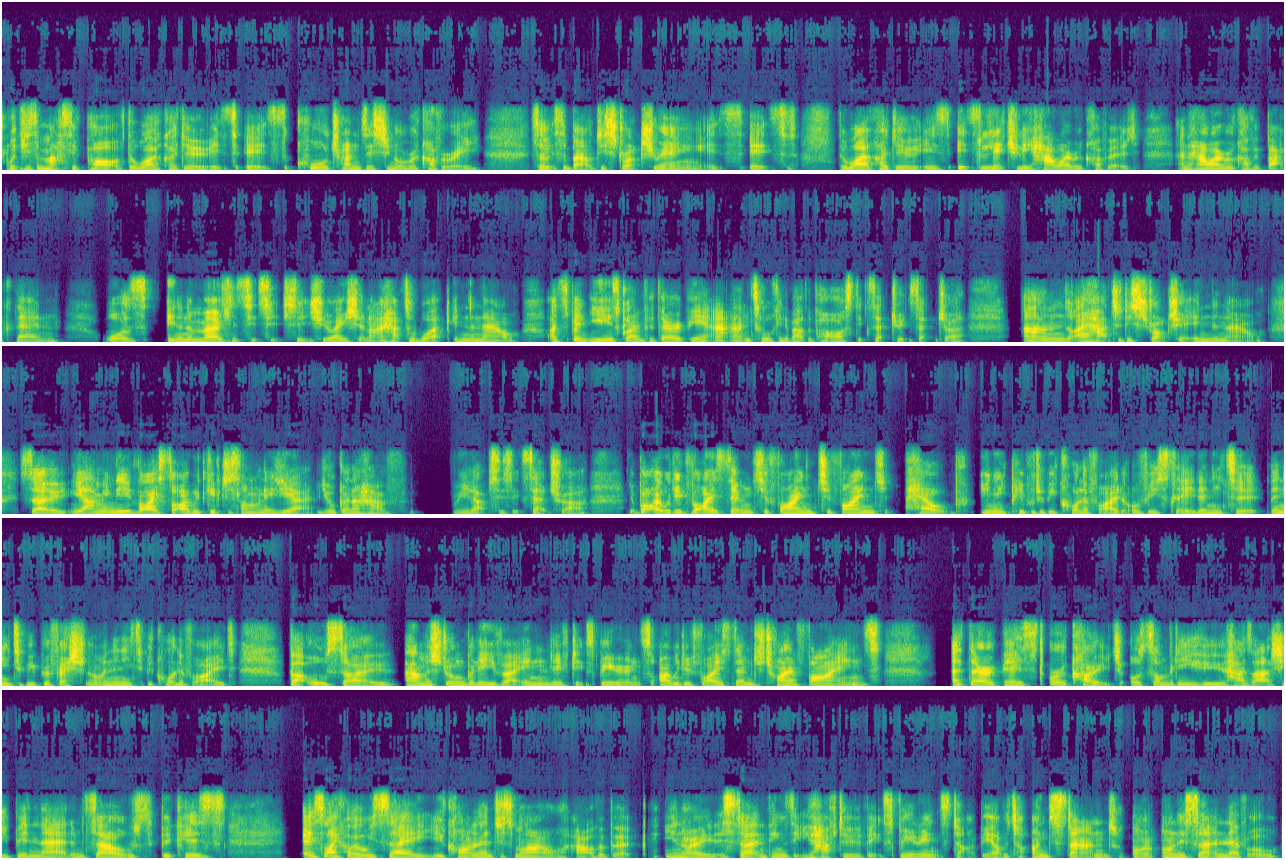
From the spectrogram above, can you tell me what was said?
which is a massive part of the work I do. It's it's core transitional recovery. So it's about destructuring. It's it's the work I do is it's literally how I recovered. And how I recovered back then was in an emergency situation. I had to work in the now. I'd spent years going for therapy and, and talking about the past, etc., etc and I had to destructure in the now. So, yeah, I mean, the advice that I would give to someone is yeah, you're going to have relapses etc but i would advise them to find to find help. You need people to be qualified obviously. They need to they need to be professional and they need to be qualified. But also i'm a strong believer in lived experience. I would advise them to try and find a therapist or a coach or somebody who has actually been there themselves because it's like I always say, you can't learn to smile out of a book. You know, there's certain things that you have to have experienced to be able to understand on, on a certain level.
